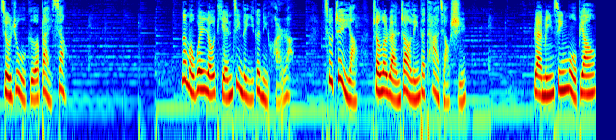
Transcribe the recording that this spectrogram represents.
就入阁拜相。那么温柔恬静的一个女孩啊，就这样成了阮兆林的踏脚石。阮明星目标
